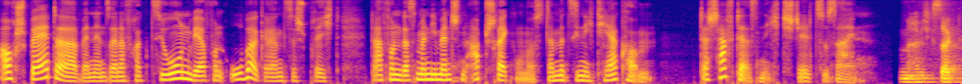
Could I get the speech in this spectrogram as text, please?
Auch später, wenn in seiner Fraktion wer von Obergrenze spricht, davon, dass man die Menschen abschrecken muss, damit sie nicht herkommen, da schafft er es nicht, still zu sein. Und dann habe ich gesagt,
